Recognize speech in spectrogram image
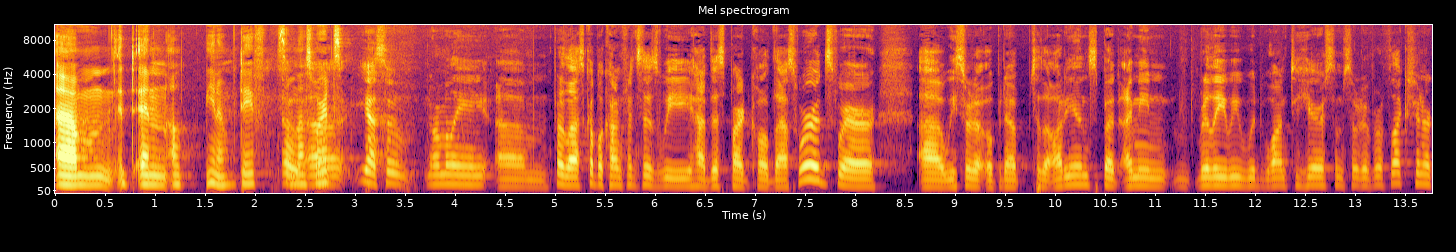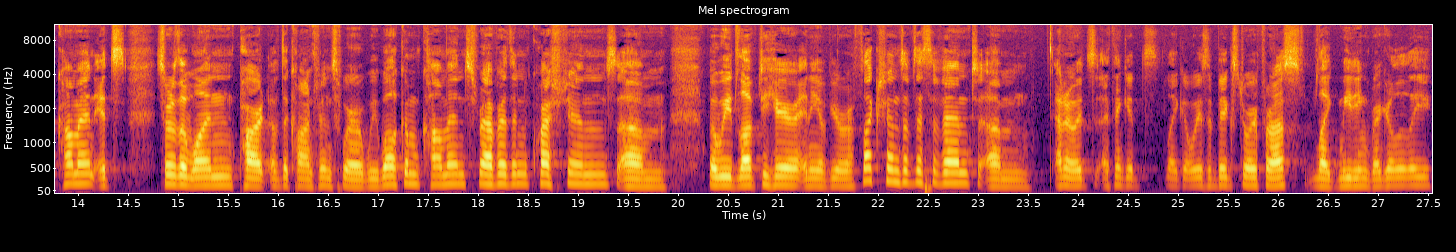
um, and I'll, you know, Dave, some oh, last uh, words. Yeah, so normally um, for the last couple conferences, we had this part called Last Words, where uh, we sort of open up to the audience. But I mean, really, we would want to hear some sort of reflection or comment. It's sort of the one part of the conference where we welcome comments rather than questions. Um, but we'd love to hear any of your reflections of this event. Um, I don't know, it's, I think it's like always a big story for us, like meeting regularly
